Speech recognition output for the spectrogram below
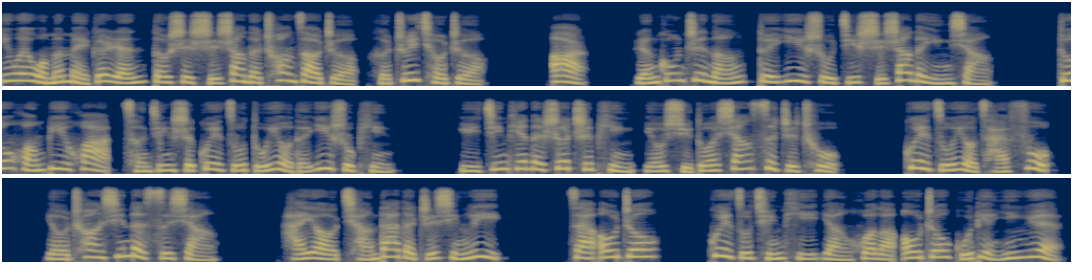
因为我们每个人都是时尚的创造者和追求者。二、人工智能对艺术及时尚的影响。敦煌壁画曾经是贵族独有的艺术品，与今天的奢侈品有许多相似之处。贵族有财富，有创新的思想，还有强大的执行力。在欧洲，贵族群体养活了欧洲古典音乐，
